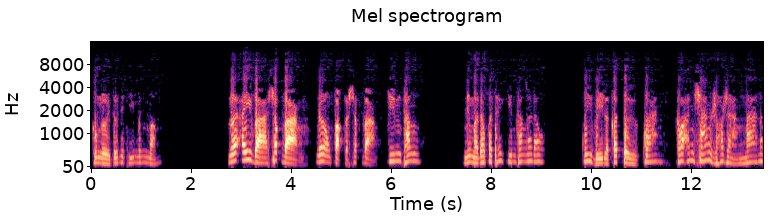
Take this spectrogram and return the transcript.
Con người tôi nó chỉ minh mẫn. Nói ấy và sắc vàng, nói ông phật là sắc vàng, kim thân. Nhưng mà đâu có thấy kim thân ở đâu. Quý vị là có từ quan, có ánh sáng rõ ràng, ma nó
